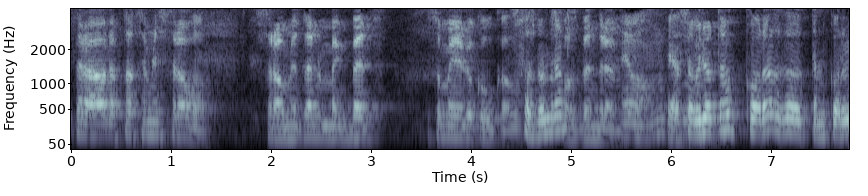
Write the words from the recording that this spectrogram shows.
která adaptace mě srala. Sral mě ten Macbeth, jsem mi nedokoukal. S Fassbenderem? S Fassbenderem. Jo, no Já jsem viděl toho kor, ten kor,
